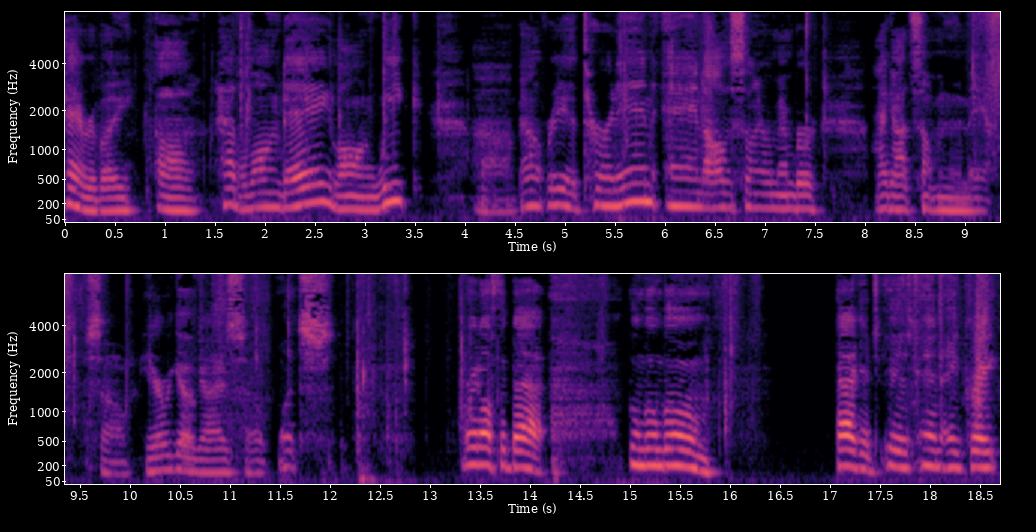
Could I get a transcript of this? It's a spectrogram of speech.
Hey everybody, uh, had a long day, long week, uh, about ready to turn in, and all of a sudden I remember I got something in the mail. So here we go, guys. So let's, right off the bat, boom, boom, boom. Package is in a great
